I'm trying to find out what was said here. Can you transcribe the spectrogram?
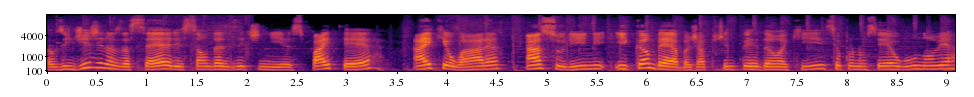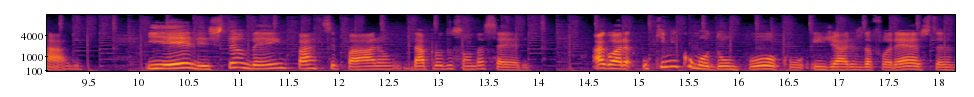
Os indígenas da série são das etnias Paiter, Aikewara, Assurine e Cambeba, já pedindo perdão aqui se eu pronunciei algum nome errado. E eles também participaram da produção da série. Agora, o que me incomodou um pouco em Diários da Floresta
